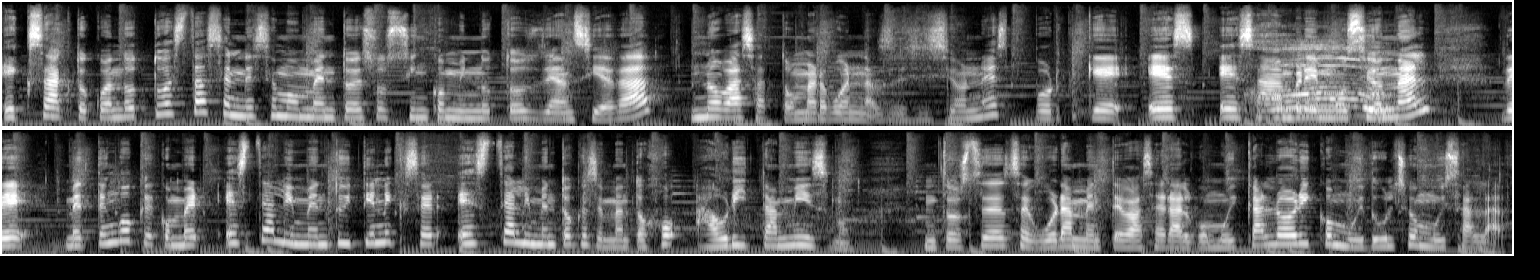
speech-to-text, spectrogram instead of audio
Exacto, cuando tú estás en ese momento, esos cinco minutos de ansiedad, no vas a tomar buenas decisiones porque es esa hambre Oh. emocional de me tengo que comer este alimento y tiene que ser este alimento que se me antojó ahorita mismo. Entonces seguramente va a ser algo muy calórico, muy dulce o muy salado.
